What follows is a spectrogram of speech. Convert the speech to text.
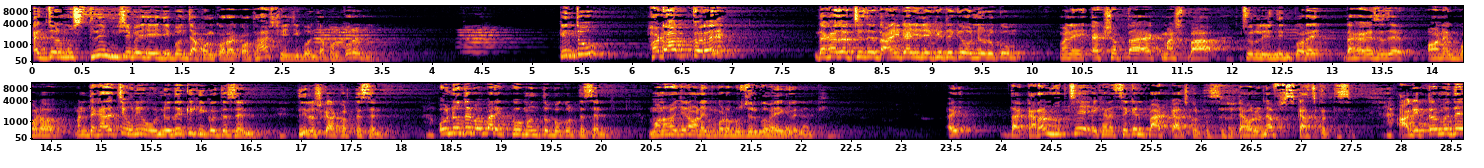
একজন মুসলিম হিসেবে যে জীবন যাপন করার কথা, সেই জীবন যাপন করেন। কিন্তু হঠাৎ করে দেখা যাচ্ছে যে দাঁড়িয়ে দাঁড়িয়ে রেখে থেকে অন্যরকম মানে এক সপ্তাহ, এক মাস বা চল্লিশ দিন পরে দেখা গেছে যে অনেক বড় মানে দেখা যাচ্ছে উনি অন্যদেরকে কি করতেছেন? তিরস্কার করতেছেন। অন্যদের ব্যাপারে একটু মন্তব্য করতেছেন। মনে হয় যেন অনেক বড় বুজুর্গ হয়ে গেলেন আর কি। তার কারণ হচ্ছে এখানে সেকেন্ড পার্ট কাজ করতেছে, সেটা হলো নফস কাজ করতেছে। আগেরটার মধ্যে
